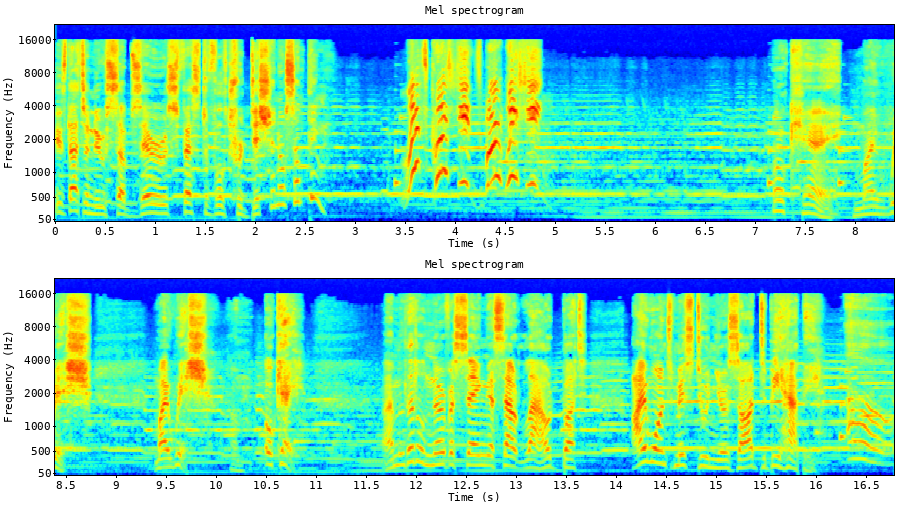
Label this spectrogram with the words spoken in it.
Is that a new Sabzeruz festival tradition or something? Wishing! Okay, my wish. My wish. Um, okay. I'm a little nervous saying this out loud, but I want Miss Dunyarzad to be happy. Oh,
